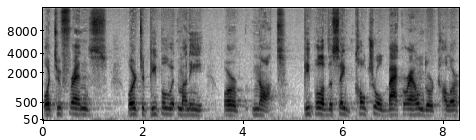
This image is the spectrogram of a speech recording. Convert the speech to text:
or to friends or to people with money or not, people of the same cultural background or color,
